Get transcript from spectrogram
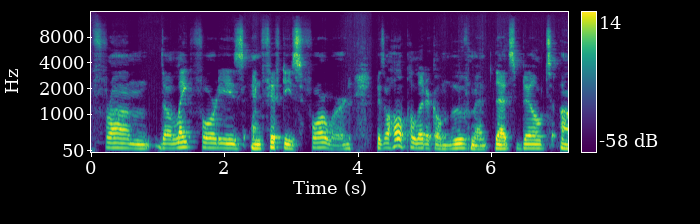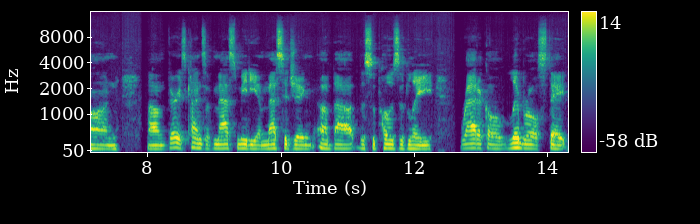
From the late 40s and 50s forward, there's a whole political movement that's built on um, various kinds of mass media messaging about the supposedly radical liberal state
